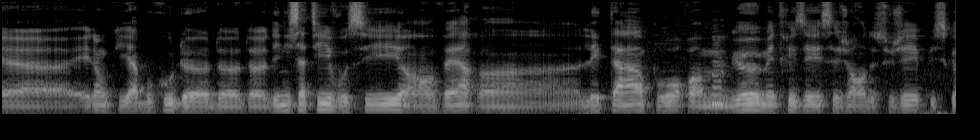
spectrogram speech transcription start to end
euh, et, donc il y a beaucoup d'initiatives de, de, aussi envers euh, l'État pour hum. mieux maîtriser ces genres de sujets, puisque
